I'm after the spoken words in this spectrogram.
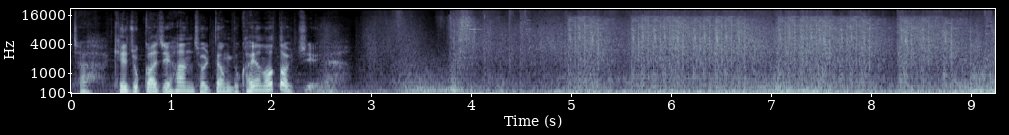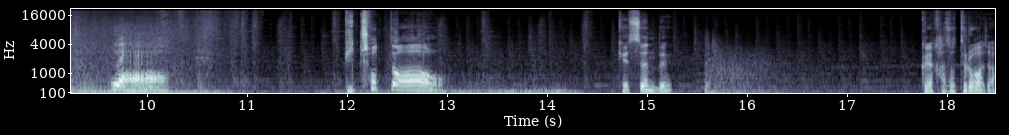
자, 개조까지 한 절대형도 과연 어떨지. 와, 미쳤다. 개센데? 그냥 가서 들어가자.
